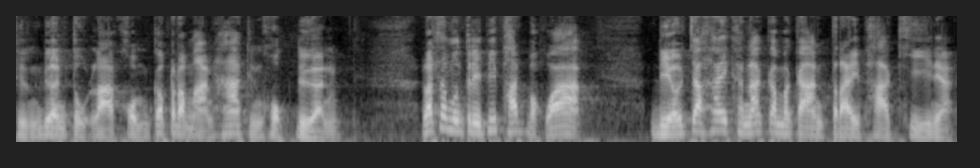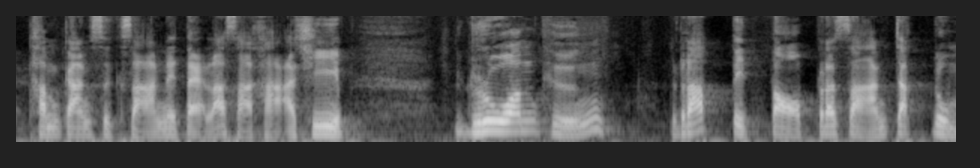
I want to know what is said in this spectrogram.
ถึงเดือนตุลาคมก็ประมาณ 5-6 เดือน รัฐมนตรีพิพัฒน์บอกว่า เดี๋ยวจะให้คณะกรรมการไตรภาคีเนี่ยทำการศึกษาในแต่ละสาขาอาชีพ รวมถึงรับติดต่อประสานจากกลุ่ม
